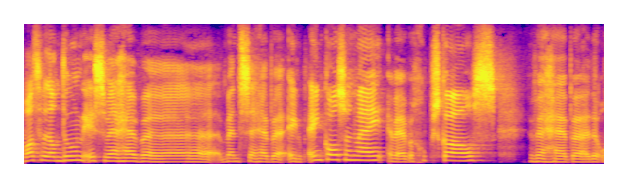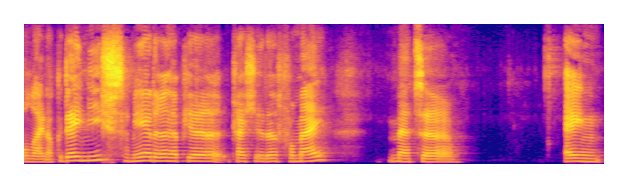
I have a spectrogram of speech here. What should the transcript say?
Wat we dan doen is, we hebben, mensen hebben één op één calls met mij. En we hebben groepscalls. We hebben de online academies. Meerdere heb je, krijg je er van mij. Met uh, één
